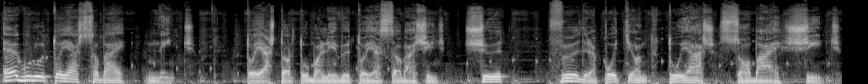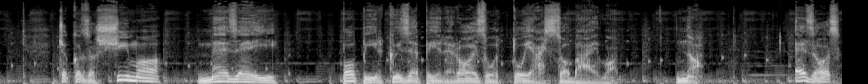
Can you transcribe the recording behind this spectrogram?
Elgurult tojás szabály nincs. Tojástartóban lévő tojás szabály sincs. Sőt, földre potyant tojás szabály sincs. Csak az a sima, mezei, papír közepére rajzolt tojás szabály van. Na, ez az,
